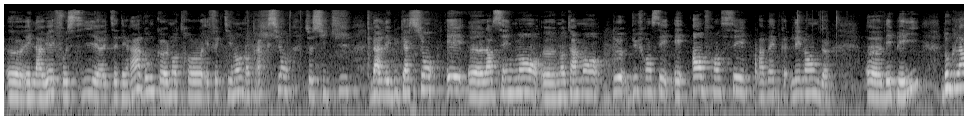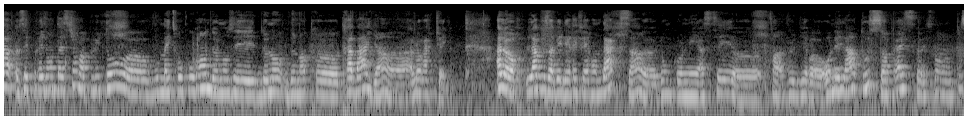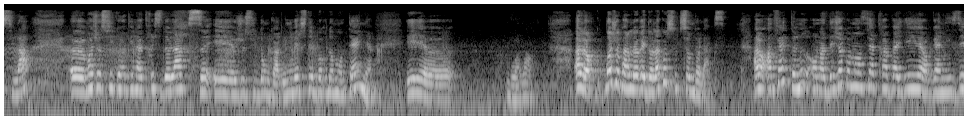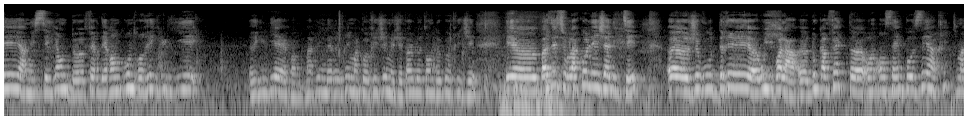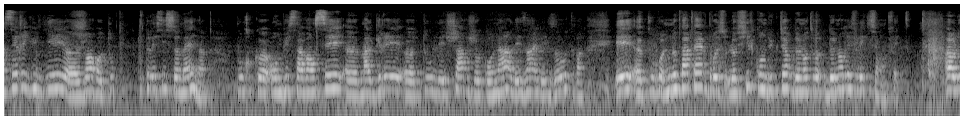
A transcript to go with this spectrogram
et l'AEF aussi, etc. Donc, effectivement, notre action se situe dans l'éducation et l'enseignement, notamment du français et en français avec les langues euh, des pays. Donc là, cette présentation va plutôt euh, vous mettre au courant de notre travail hein, à l'heure actuelle. Alors là, vous avez les référents d'Axe, hein, euh, donc on est assez, enfin je veux dire, on est là tous, presque, ils sont tous là. moi, je suis coordinatrice de l'Axe et je suis donc à l'Université Bordeaux-Montaigne. Et voilà. Alors, moi, je parlerai de la construction de l'Axe. Alors en fait, nous, on a déjà commencé à travailler, à organiser, en essayant de faire des rencontres régulières régulière. Marine Derribry m'a corrigé, mais je n'ai pas eu le temps de corriger. Et euh, basé sur la collégialité, euh, je voudrais, euh, oui, voilà. donc en fait, on, s'est imposé un rythme assez régulier, genre toutes les six semaines, pour qu'on puisse avancer malgré toutes les charges qu'on a les uns et les autres et pour ne pas perdre le fil conducteur de, de nos réflexions en fait. Alors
